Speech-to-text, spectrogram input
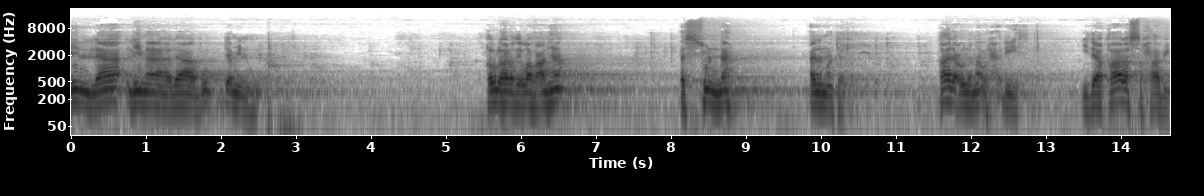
إلا لما لا بد منه. قولها رضي الله عنها السنة المعتبرة قال علماء الحديث إذا قال الصحابي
